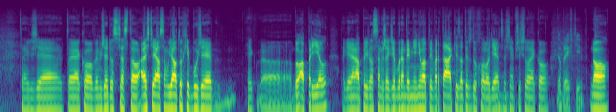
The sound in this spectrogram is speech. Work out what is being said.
Takže to je jako, vím, že dost často, a ještě já jsem udělal tu chybu, že jak, uh, byl apríl, tak jeden apríl jsem řekl, že budeme vyměňovat ty vrtáky za ty vzducholodě, mm. což mě přišlo jako... Dobrý vtip. No,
